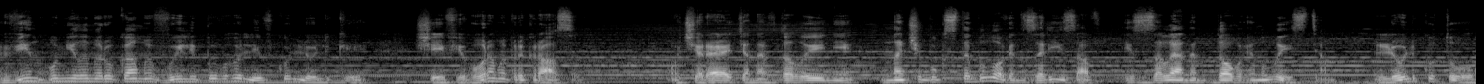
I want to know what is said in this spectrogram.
він умілими руками виліпив голівку люльки, ще й фігурами прикрасив. Очеретяне в долині, наче бук стебло він зарізав із зеленим довгим листям. Люльку ту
